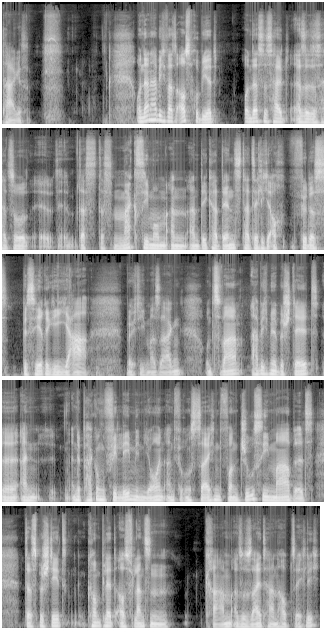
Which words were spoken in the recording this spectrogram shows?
Tages. Und dann habe ich was ausprobiert und das ist halt, also das ist halt so äh, das, das Maximum an, an Dekadenz tatsächlich auch für das bisherige Jahr, möchte ich mal sagen. Und zwar habe ich mir bestellt äh, ein, eine Packung Filet Mignon in Anführungszeichen von Juicy Marbles. Das besteht komplett aus Pflanzenkram, also Seitan hauptsächlich.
